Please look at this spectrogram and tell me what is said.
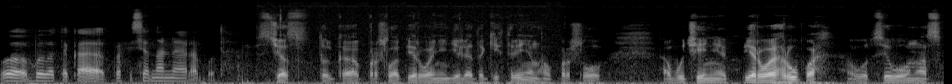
э, была такая профессиональная работа. Сейчас только прошла первая неделя таких тренингов, прошло обучение первая группа. Вот всего у нас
